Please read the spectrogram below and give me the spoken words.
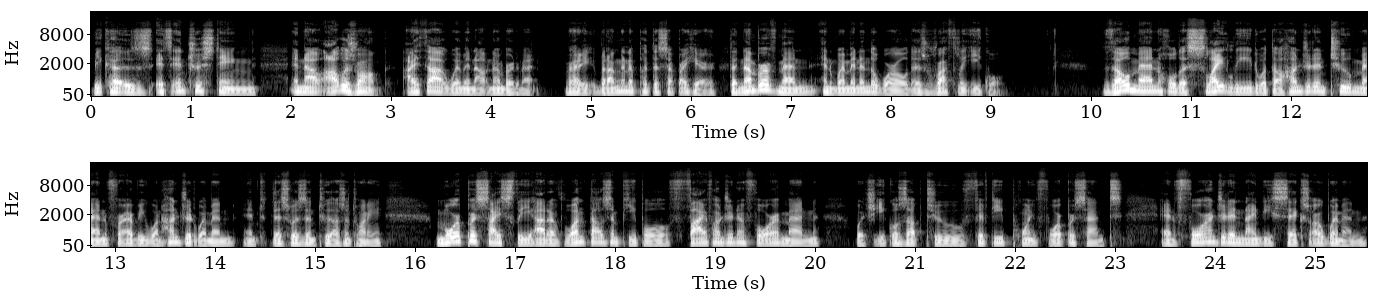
because it's interesting. And now I was wrong. I thought women outnumbered men, right? But I'm going to put this up right here. The number of men and women in the world is roughly equal. Though men hold a slight lead with 102 men for every 100 women, and this was in 2020, more precisely, out of 1,000 people, 504 men, which equals up to 50.4%, and 496 are women,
